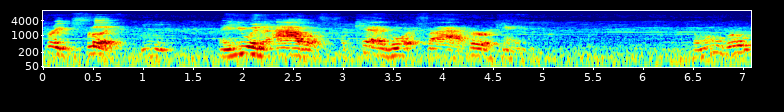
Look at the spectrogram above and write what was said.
straight flooded. Mm-hmm. And you in the eye of a, category five hurricane. Come on, bro.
